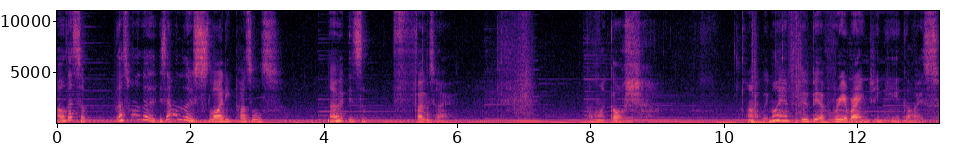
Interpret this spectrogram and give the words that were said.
oh, that's a. That's one of those. Is that one of those slidey puzzles? No, it's a photo. Oh my gosh. Alright, we might have to do a bit of rearranging here, guys.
